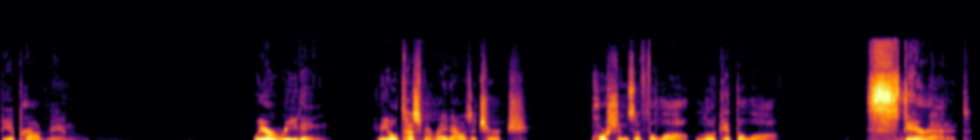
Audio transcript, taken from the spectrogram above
be a proud man. We are reading in the Old Testament right now as a church portions of the law. Look at the law, stare at it,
